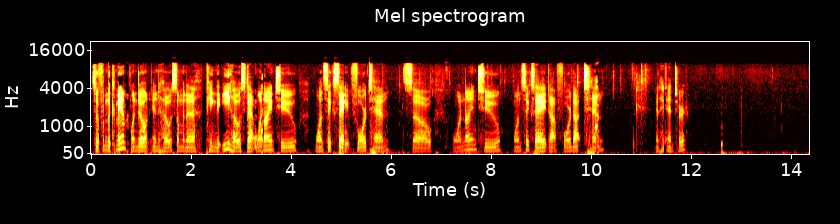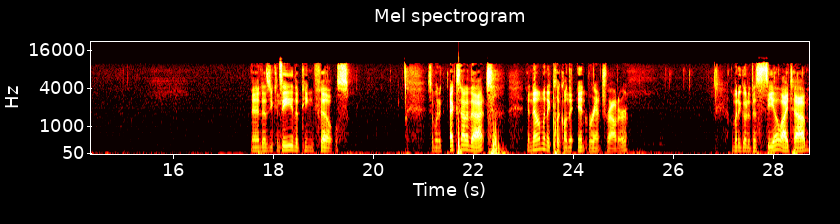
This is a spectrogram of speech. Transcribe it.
So from the command window in host, I'm going to ping the ehost at 192.168.410. So 192.168.4.10 and hit enter. And as you can see, the ping fails. So I'm going to X out of that. And now I'm going to click on the end branch router. I'm going to go to the CLI tab.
